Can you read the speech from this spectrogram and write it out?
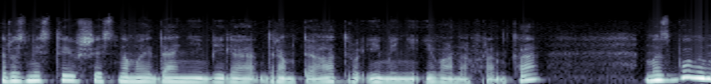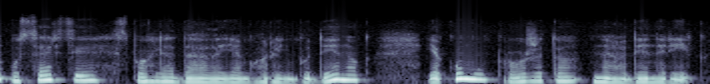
Розмістившись на майдані біля драмтеатру імені Івана Франка, ми з болем у серці споглядали, як горить будинок, якому прожито не один рік.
